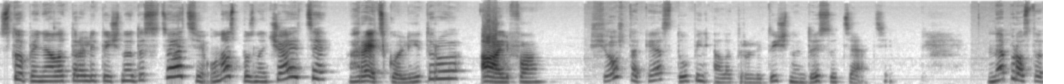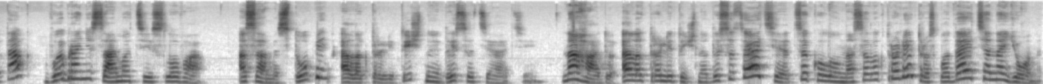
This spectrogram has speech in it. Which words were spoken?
Ступінь електролітичної дисоціації у нас позначається грецькою літерою альфа. Що ж таке ступінь електролітичної дисоціації? Не просто так вибрані саме ці слова, а саме ступінь електролітичної дисоціації. Нагадую, електролітична дисоціація це коли у нас електроліт розкладається на йони.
